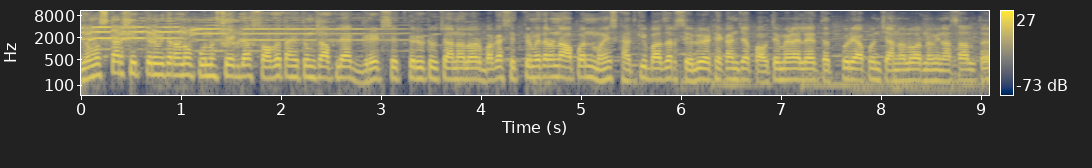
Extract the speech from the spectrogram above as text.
नमस्कार शेतकरी मित्रांनो पुनश्च एकदा स्वागत आहे तुमचं आपल्या ग्रेट शेतकरी यूट्यूब चॅनलवर. बघा शेतकरी मित्रांनो आपण महेश खाजगी बाजार सेलू या ठिकाणच्या पावत्या मिळाल्या आहेत. तत्पूर्वी आपण चॅनलवर नवीन असाल तर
